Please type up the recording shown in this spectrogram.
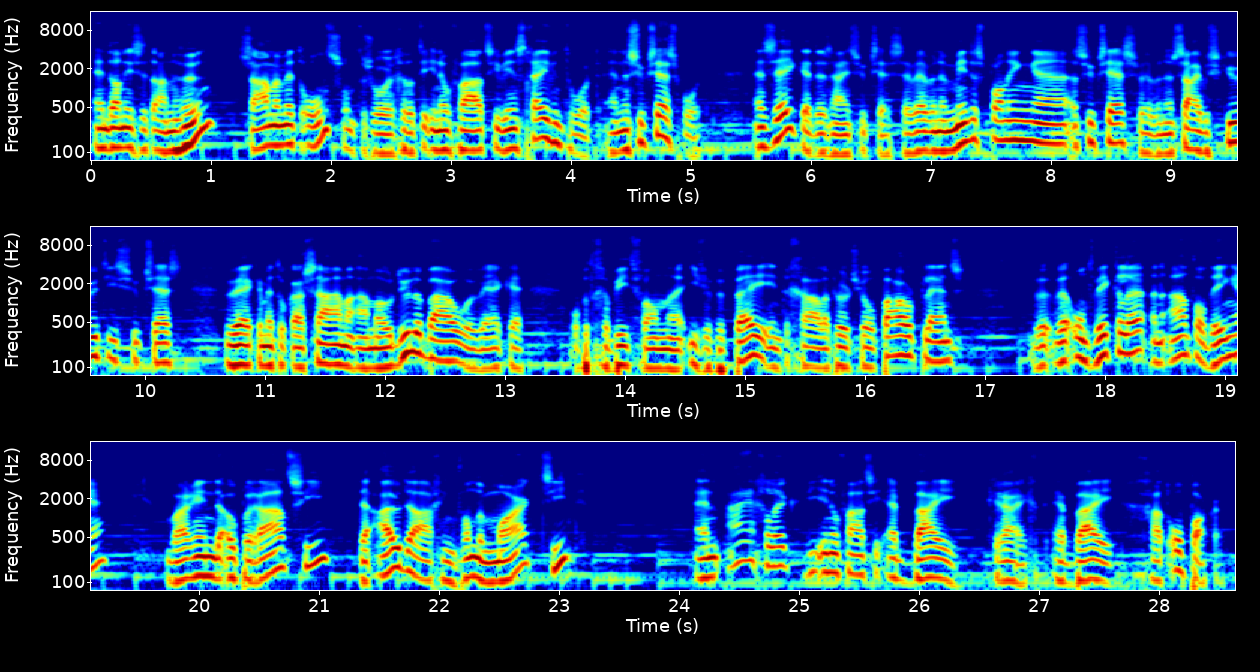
En dan is het aan hun, samen met ons, om te zorgen dat de innovatie winstgevend wordt en een succes wordt. En zeker, er zijn successen. We hebben een middenspanning uh, succes, we hebben een cybersecurity succes. We werken met elkaar samen aan modulebouw. We werken op het gebied van uh, IVPP, integrale virtual power plants. We, we ontwikkelen een aantal dingen waarin de operatie de uitdaging van de markt ziet en eigenlijk die innovatie erbij krijgt, erbij gaat oppakken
